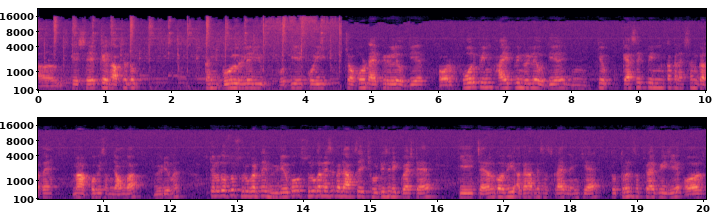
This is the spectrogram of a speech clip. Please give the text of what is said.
उसके शेप के हिसाब से तो कहीं गोल रिले होती है, कोई चौकोर टाइप की रिले होती है और four pin five pin relay होती है कि कैसे पिन का कनेक्शन करते हैं, मैं आपको भी समझाऊँगा वीडियो में। चलो दोस्तों, शुरू करते हैं वीडियो को। शुरू करने से पहले आपसे एक छोटी सी रिक्वेस्ट है कि चैनल को अभी अगर आपने सब्सक्राइब नहीं किया है तो तुरंत सब्सक्राइब कीजिए और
